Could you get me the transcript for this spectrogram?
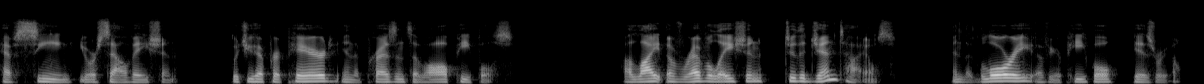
have seen your salvation, which you have prepared in the presence of all peoples, a light of revelation to the Gentiles, and the glory of your people Israel.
